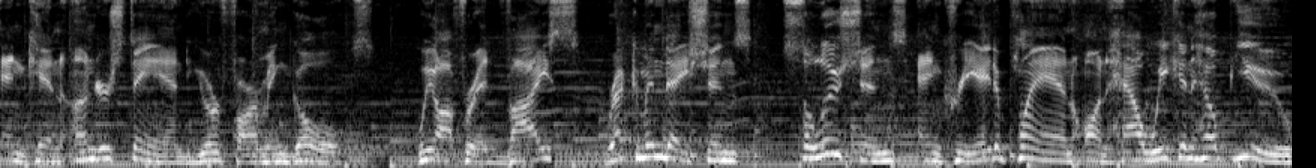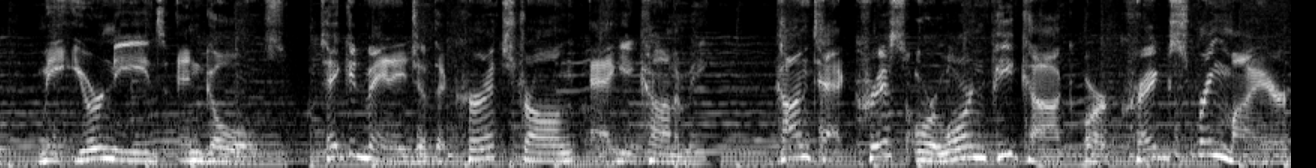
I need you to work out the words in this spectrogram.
and can understand your farming goals. We offer advice, recommendations, solutions, and create a plan on how we can help you meet your needs and goals. Take advantage of the current strong ag economy. Contact Chris or Lauren Peacock or Craig Springmeyer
